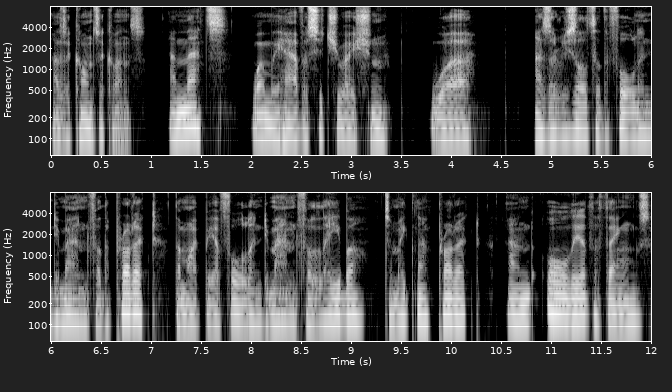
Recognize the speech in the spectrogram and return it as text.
as a consequence. And that's when we have a situation where, as a result of the fall in demand for the product, there might be a fall in demand for labour to make that product, and all the other things,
